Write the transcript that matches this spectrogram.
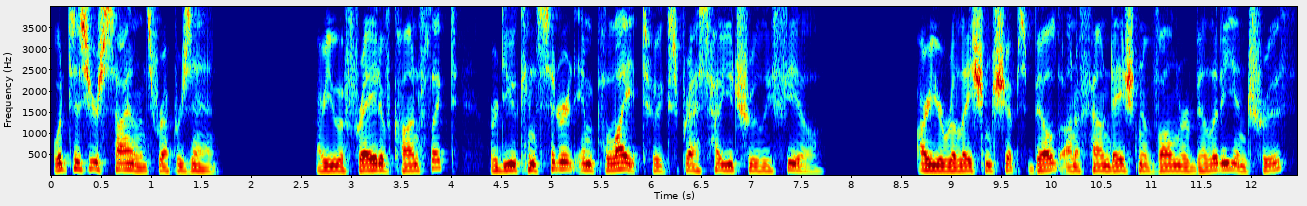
What does your silence represent? Are you afraid of conflict, or do you consider it impolite to express how you truly feel? Are your relationships built on a foundation of vulnerability and truth?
